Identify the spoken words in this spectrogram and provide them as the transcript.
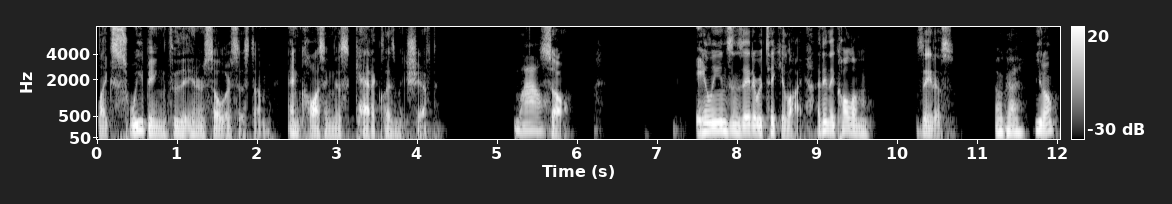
like sweeping through the inner solar system and causing this cataclysmic shift. Wow. So, aliens and Zeta Reticuli. I think they call them Zetas, Okay. you know,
